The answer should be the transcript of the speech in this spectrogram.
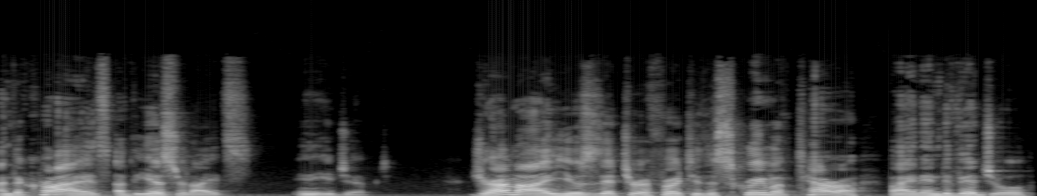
and the cries of the Israelites in Egypt. Jeremiah uses it to refer to the scream of terror by an individual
